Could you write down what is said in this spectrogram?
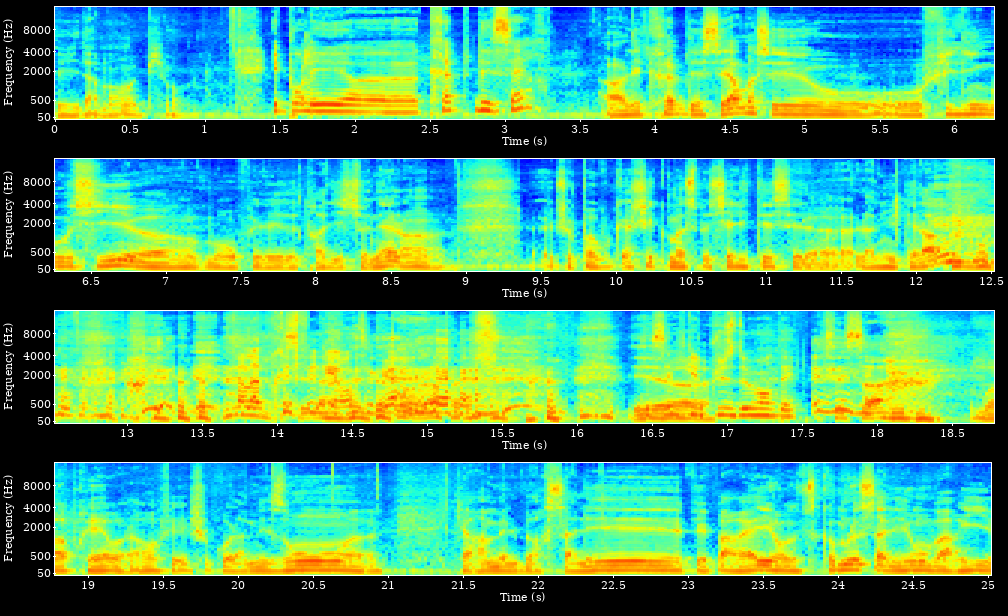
évidemment, et puis. Et pour les euh, crêpes dessert alors les crêpes dessert, bah, c'est au, feeling aussi. Euh, bon, on fait les traditionnels. Hein. Je ne vais pas vous cacher que ma spécialité, c'est la Nutella. c'est la préférée en tout cas. c'est celle qui est le plus demandée. C'est ça. Bon, après, voilà, on fait chocolat maison, caramel beurre salé. Fait pareil, comme le salé, on varie.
